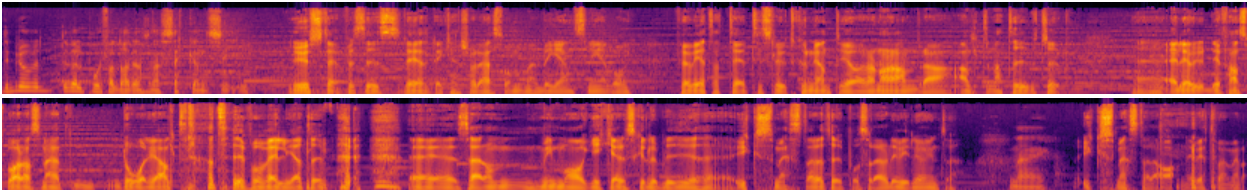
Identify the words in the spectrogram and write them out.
det beror väl- det väl på ifall du hade en sån här second seal. Just det, precis. Det, det kanske var där som begränsningen låg. För jag vet att eh, till slut kunde jag inte göra några andra alternativ typ. Eh, eller det fanns bara sådana här dåliga alternativ att välja typ. eh, så här om min magiker skulle bli eh, yxmästare typ och sådär. Och det vill jag ju inte. Nej. Yxmästare, ja ni vet vad jag menar.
